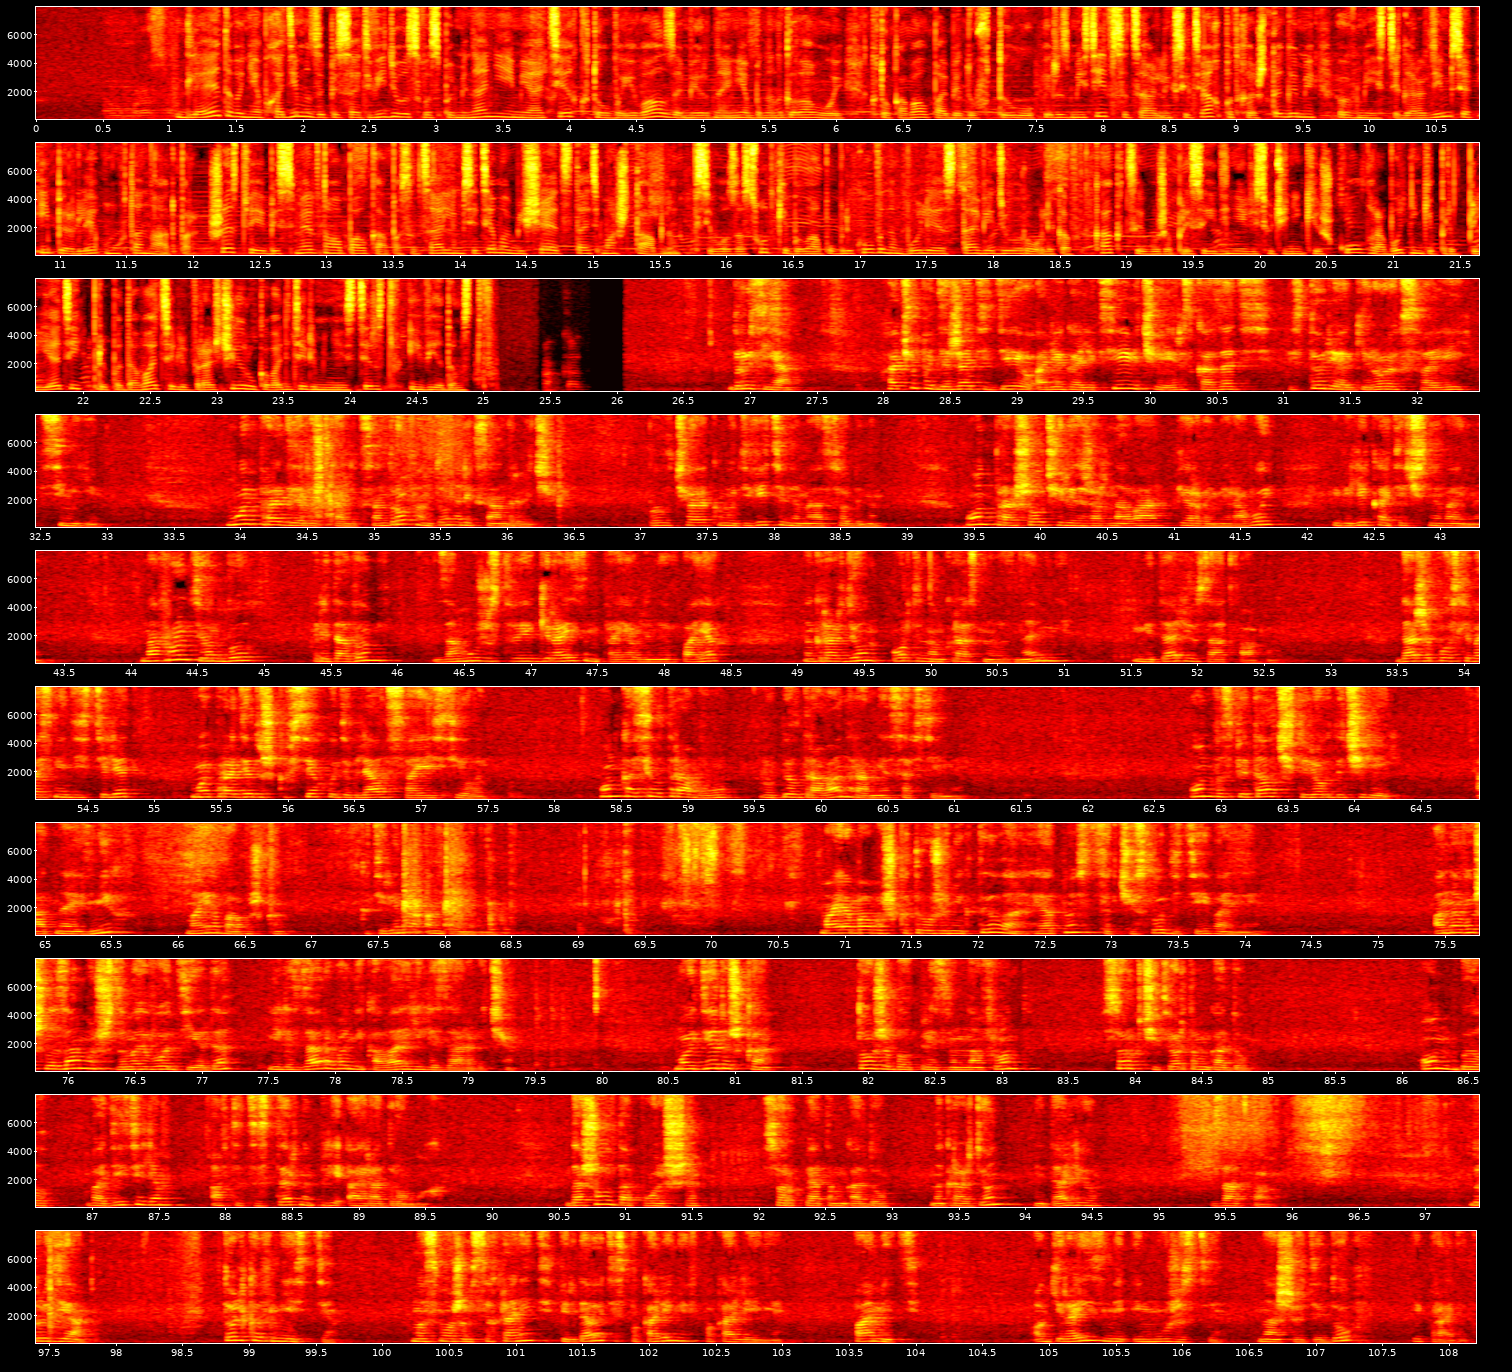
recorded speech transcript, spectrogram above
Для этого необходимо записать видео с воспоминаниями о тех, кто воевал за мирное небо над головой, кто ковал победу в тылу, и разместить в социальных сетях под хэштегами «Вместе гордимся» и «Перле Мухтанатпар». Шествие бессмертного полка по социальным сетям обещает стать масштабным. Всего за сутки было опубликовано более 100 видеороликов. К акции уже присоединились ученики школ, работники предприятий, преподаватели, врачи, руководители министерств и ведомств. Друзья, Хочу поддержать идею Олега Алексеевича и рассказать историю о героях своей семьи. Мой прадедушка Александров Антон Александрович был человеком удивительным и особенным. Он прошел через жернова Первой мировой и Великой Отечественной войны. На фронте он был рядовым за мужество и героизм, проявленный в боях, награжден Орденом Красного Знамени и медалью за отвагу. Даже после 80 лет мой прадедушка всех удивлял своей силой – он косил траву, рубил дрова наравне со всеми. Он воспитал четырех дочерей. Одна из них – моя бабушка, Катерина Антоновна. Моя бабушка – труженик тыла и относится к числу детей войны. Она вышла замуж за моего деда, Елизарова Николая Елизаровича. Мой дедушка тоже был призван на фронт в 1944 году. Он был водителем автоцистерны при аэродромах. Дошел до Польши в 1945 году, награжден медалью за отвагу. Друзья, только вместе мы сможем сохранить передавать из поколения в поколение память о героизме и мужестве наших дедов и прадедов.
